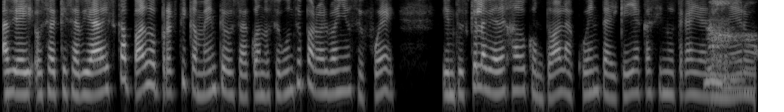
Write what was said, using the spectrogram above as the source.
había, o sea, que se había escapado prácticamente, o sea, cuando según se paró al baño se fue, y entonces que la había dejado con toda la cuenta y que ella casi no traía dinero,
